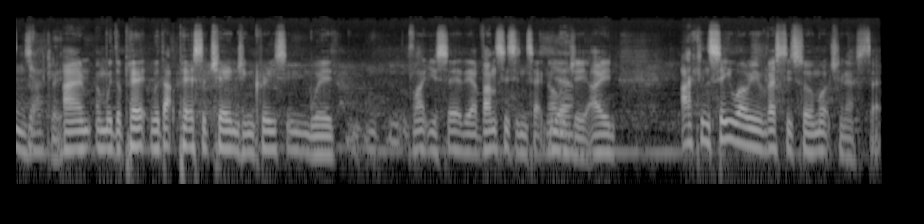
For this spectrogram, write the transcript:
Exactly. And, and with the pa- with that pace of change increasing, with like you say, the advances in technology, I I can see why we invested so much in STEC.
